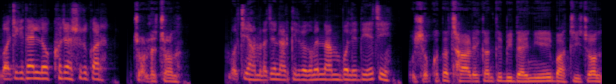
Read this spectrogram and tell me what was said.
বলছি কি তাই লোক খোঁজা শুরু কর। চল চল। বলছি আমরা যে নারকেল বেগমের নাম বলে দিয়েছি। ওইসব কথা ছাড় এখান থেকে বিদায় নিয়েই বাঁচি চল।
